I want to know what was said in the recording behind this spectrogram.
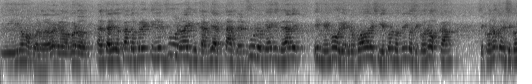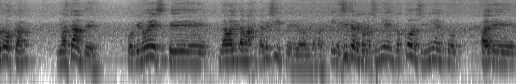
Y no me acuerdo, la verdad que no me acuerdo. Han traído tanto, pero en el fútbol no hay que cambiar tanto. En el fútbol lo que hay que darle es memoria, que los jugadores y el cuerpo técnico se conozcan, se conozcan y se conozcan, y bastante. porque no es que la varita mágica, no existe la varita mágica. Existe reconocimiento, conocimiento, eh,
